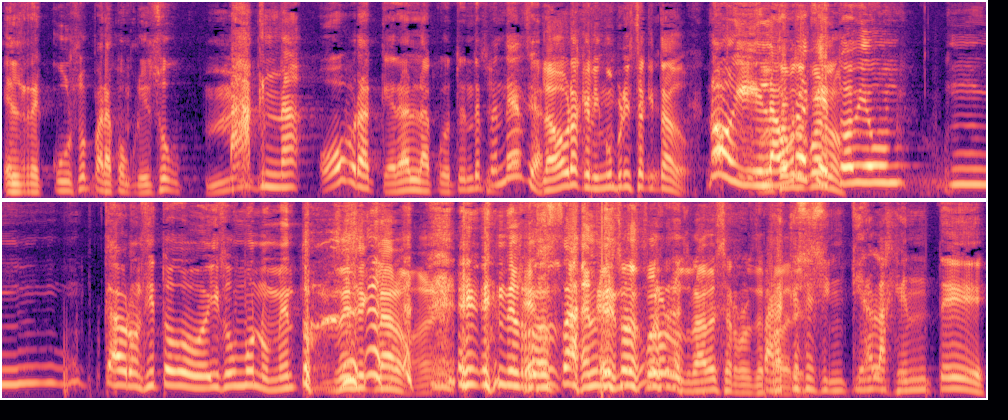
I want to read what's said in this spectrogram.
el recurso para concluir su magna obra, que era la Acueducto de Independencia. La obra que ningún priista ha quitado. No, y ¿No la obra que todavía un, un cabroncito hizo un monumento Sí, sí, claro. en el Esos- Rosal. esos ¿no? fueron los graves errores de Para que Padres. se sintiera la gente.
